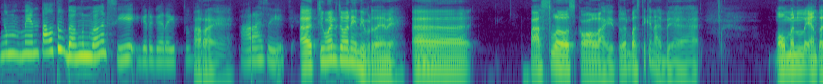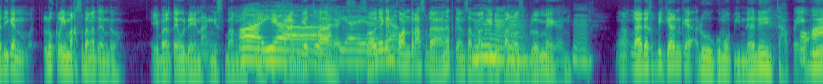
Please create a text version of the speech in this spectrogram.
mental tuh bangun banget sih gara-gara itu parah ya. parah sih Eh, cuman cuman ini pertanyaannya. Hmm. Eh pas lo sekolah itu kan pasti kan ada momen lo yang tadi kan lu klimaks banget kan tuh. Ibaratnya udah yang nangis banget, Oh, yang kayak iya. kaget lah. Iya, iya, Soalnya kan iya. kontras banget kan sama Mm, kehidupan lo mm. sebelumnya kan. Mm-mm. Nggak ada kepikiran kayak, aduh gue mau pindah deh, capek Oh gue.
